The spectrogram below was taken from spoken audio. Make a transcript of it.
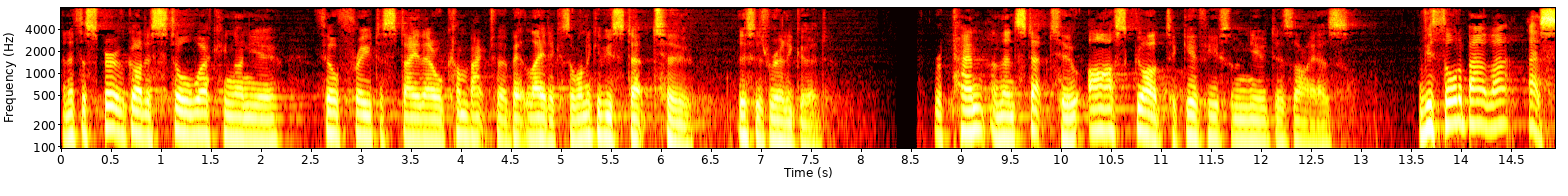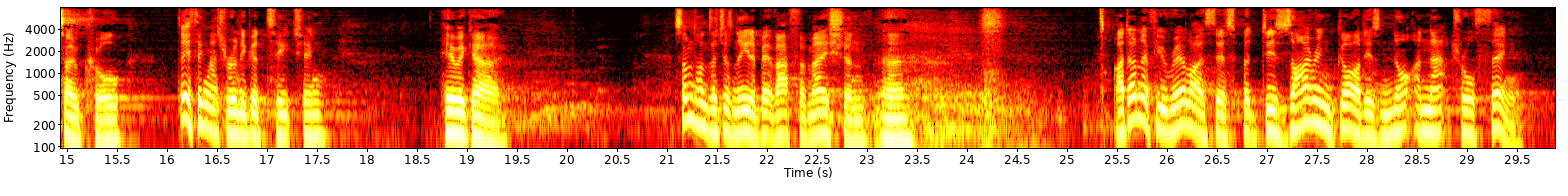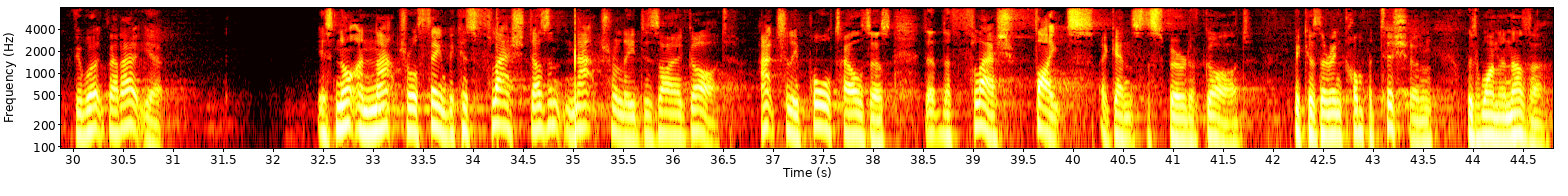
And if the Spirit of God is still working on you, feel free to stay there or come back to it a bit later because I want to give you step two. This is really good. Repent, and then step two, ask God to give you some new desires. Have you thought about that? That's so cool. Don't you think that's really good teaching? Here we go. Sometimes I just need a bit of affirmation. Uh, I don't know if you realize this, but desiring God is not a natural thing. Have you worked that out yet? It's not a natural thing because flesh doesn't naturally desire God. Actually, Paul tells us that the flesh fights against the Spirit of God because they're in competition with one another.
